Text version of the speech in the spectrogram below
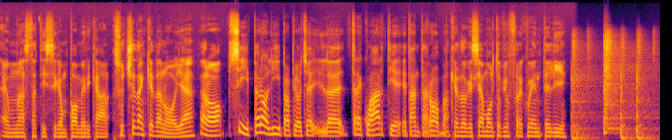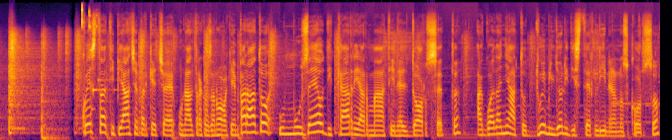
è una statistica un po' americana. Succede anche da noi, eh? Però Sì, però lì proprio c'è il tre quarti e, e tanta roba. credo che sia molto più frequente lì. Questa ti piace perché c'è un'altra cosa nuova che hai imparato. Un museo di carri armati nel Dorset ha guadagnato 2 milioni di sterline l'anno scorso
